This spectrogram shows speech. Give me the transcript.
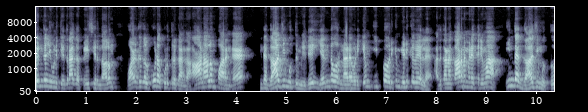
பெண்கள் இவனுக்கு எதிராக பேசியிருந்தாலும் வழக்குகள் கூட கொடுத்திருக்காங்க. ஆனாலும் பாருங்க இந்த காஜிமுத்து மீது எந்த ஒரு நடவடிக்கையும் இப்ப வரைக்கும் எடுக்கவே இல்லை. அதுக்கான காரணம் என்ன தெரியுமா? இந்த காஜிமுத்து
